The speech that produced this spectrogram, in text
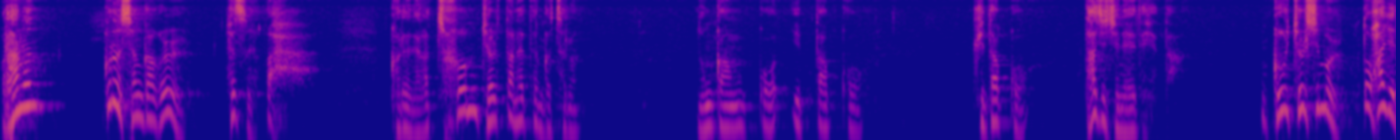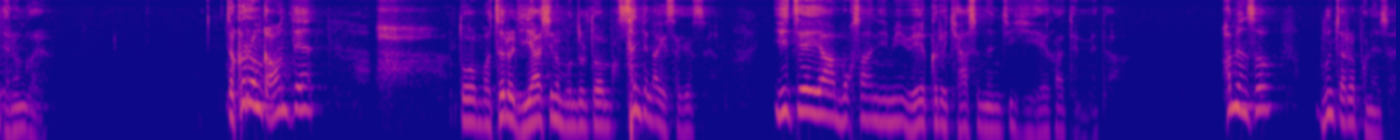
라는 그런 생각을 했어요. 와, 그래 내가 처음 결단했던 것처럼 눈 감고 입 닫고 귀 닫고 다시 지내야 되겠다. 그 결심을 또 하게 되는 거예요. 자 그런 가운데 또 뭐 저를 이해하시는 분들도 막 생겨나기 시작했어요. 이제야 목사님이 왜 그렇게 하셨는지 이해가 됩니다. 하면서 문자를 보내서요.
